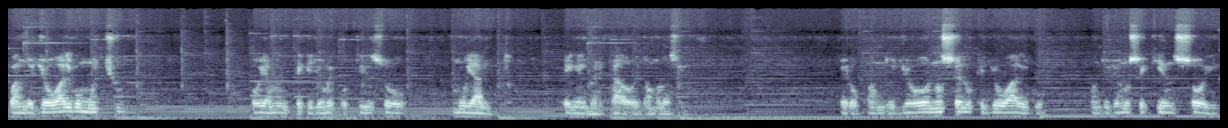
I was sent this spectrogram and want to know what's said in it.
cuando yo valgo mucho, obviamente que yo me cotizo muy alto en el mercado, digámoslo así. Pero cuando yo no sé lo que yo valgo, cuando yo no sé quién soy,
